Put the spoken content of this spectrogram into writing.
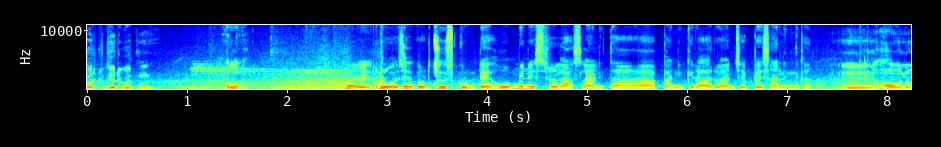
వర్క్ జరుగుతుంది. అలా. మరి రోజా కూడా చూసుకుంటే హోమ్ మినిస్టర్గా అసలు అనిత పనికిరారు అని చెప్పేసి అనింది కదా. అవును.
